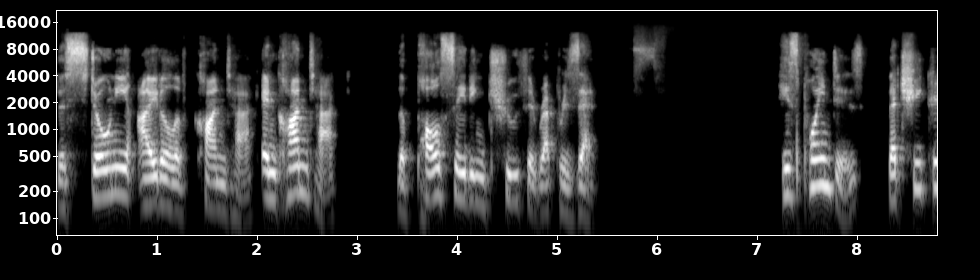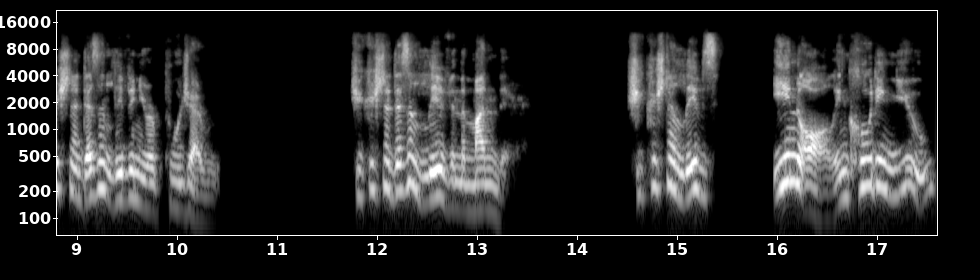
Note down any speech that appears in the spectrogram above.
the stony idol of contact and contact the pulsating truth it represents. His point is that Sri Krishna doesn't live in your puja room. Sri Krishna doesn't live in the mandir. Sri Krishna lives in all, including you,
